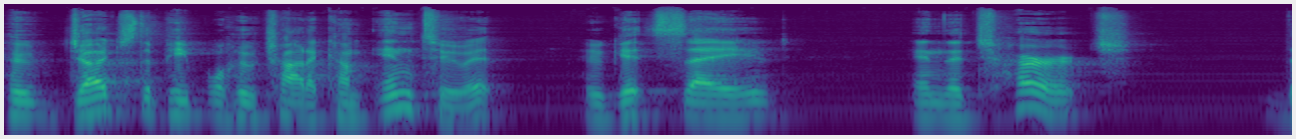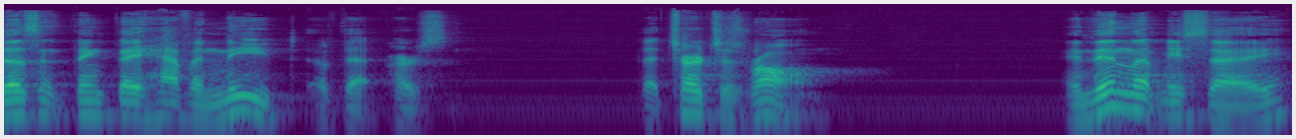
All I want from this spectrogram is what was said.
who judge the people who try to come into it, who get saved, and the church doesn't think they have a need of that person. That church is wrong. And then let me say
